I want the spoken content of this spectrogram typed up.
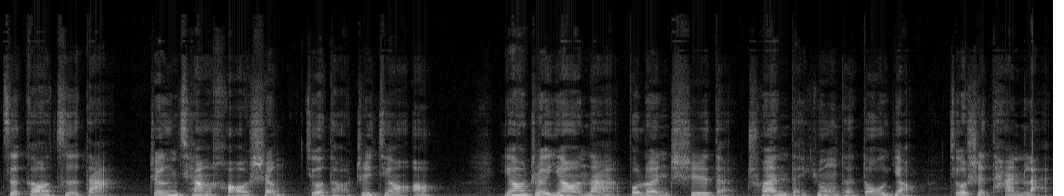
自高自大、争强好胜，就导致骄傲。要这要那，不论吃的、穿的、用的都要，就是贪婪。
